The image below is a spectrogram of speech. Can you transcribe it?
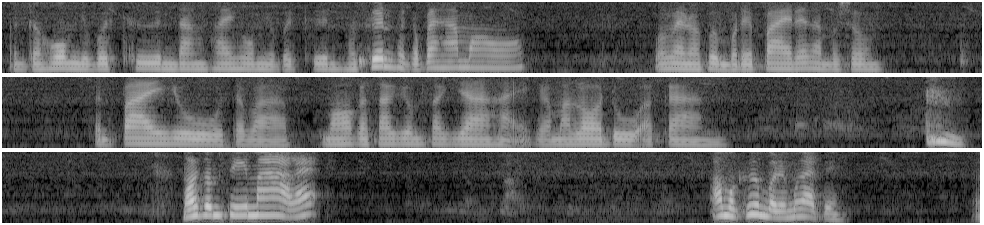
เพิ่นก็โฮมอยู่เบิดคืน ดังไพ่โฮมอยู่เบิดคืนมื่อคืนเพิ่นก็ไปหาหมอบ่แม่นว่าเพิ่นบ่ได้ไปได้ท่านผู้ชมเพิ่นไปอยู่แต่ว่าหมอก็ซักยมซักยาให้ก็มารอดูอาการ หมอสมศรีมาแล้วเอามาขึ้นบริเมื่อติเอ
